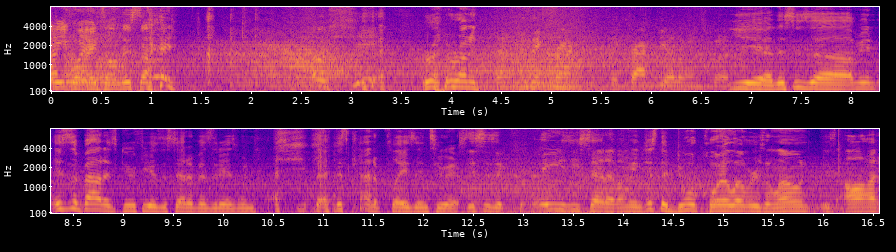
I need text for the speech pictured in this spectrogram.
eight wides on this side. oh shit! running. That's because they cracked they cracked the other ones, but yeah, this is uh, I mean, this is about as goofy as a setup as it is when this kind of plays into it. This is a crazy setup. I mean, just the dual coilovers alone is odd.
